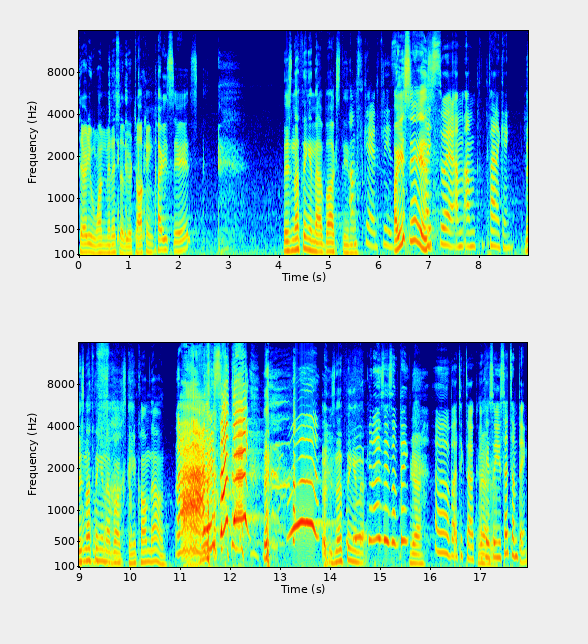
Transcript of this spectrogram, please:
31 minutes of your talking? Are you serious? There's nothing in that box, Dina. I'm scared. Please. Are you serious? I swear, I'm I'm panicking. There's Don't- nothing in that box. Can you calm down? Ah, there's something. There's nothing in that. Can I say something Yeah, uh, about TikTok? Yeah. okay, so you said something.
